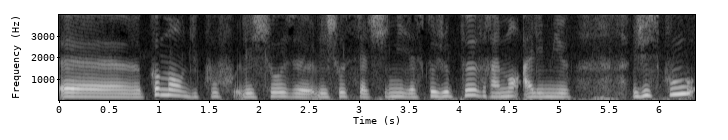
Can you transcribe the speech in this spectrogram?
Euh, comment du coup les choses les choses s'alchimisent? Est-ce que je peux vraiment aller mieux? Jusqu'où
